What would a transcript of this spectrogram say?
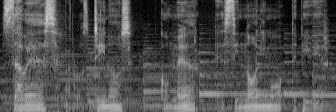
Sabes, para los chinos, comer es sinónimo de vivir.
